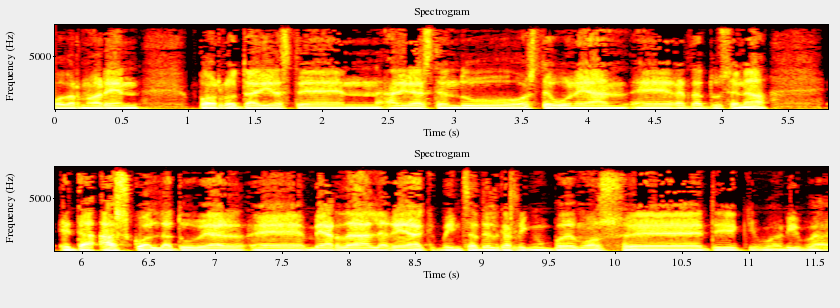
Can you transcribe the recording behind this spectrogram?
gobernuaren porrota adierazten, adierazten du ostegunean e, gertatu zena, eta asko aldatu behar, e, behar da legeak, behintzat Elkarrekin Podemos, e, tik, ba,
